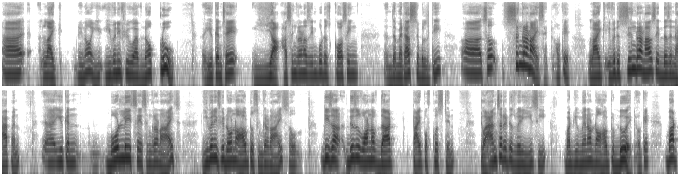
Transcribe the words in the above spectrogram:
uh, like you know you, even if you have no clue you can say yeah asynchronous input is causing the metastability uh, so synchronize it okay like if it is synchronous it does not happen uh, you can boldly say synchronize even if you do not know how to synchronize. So these are this is one of that type of question to answer it is very easy but you may not know how to do it okay. But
